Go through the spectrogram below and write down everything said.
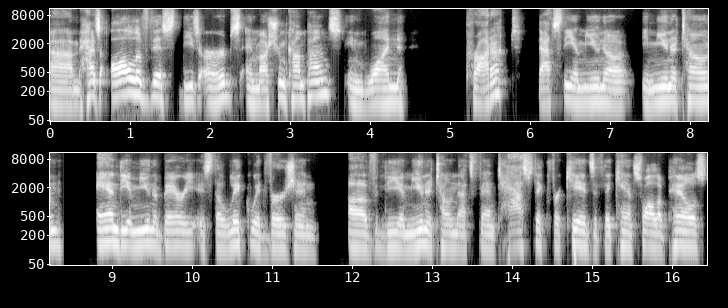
um, has all of this these herbs and mushroom compounds in one product. That's the immuno immunotone and the immunoberry is the liquid version of the immunotone. That's fantastic for kids if they can't swallow pills.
